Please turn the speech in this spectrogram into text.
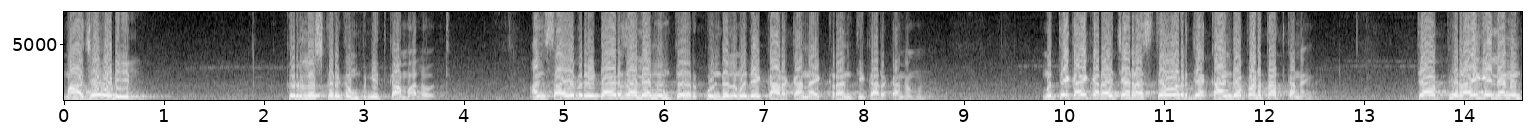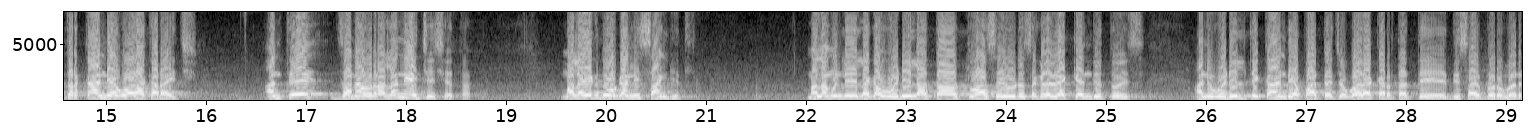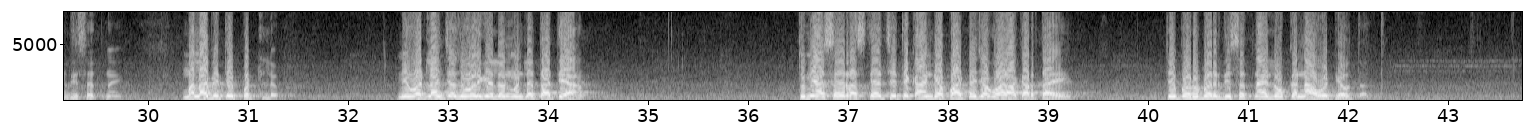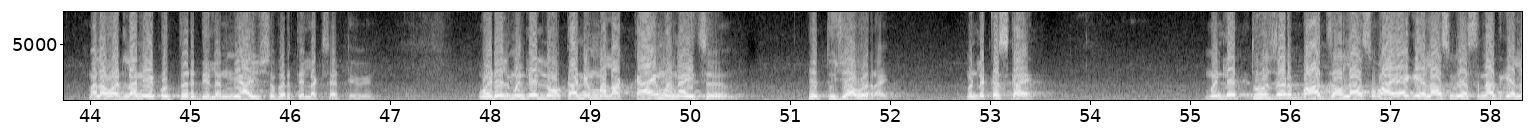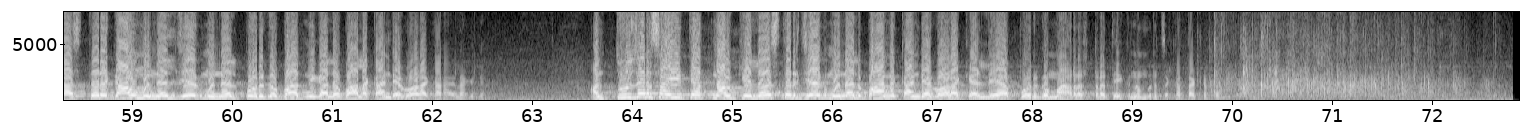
माझे वडील किर्लोस्कर कंपनीत कामाला होते. आणि साहेब रिटायर झाल्यानंतर कुंडलमध्ये कारखाना आहे क्रांती कारखाना म्हणून. मग ते काय करायच्या रस्त्यावर ज्या कांड्या पडतात का नाही त्या फिराय गेल्यानंतर कांड्या गोळा करायची. आणि ते जनावराला न्यायचे शेतात. मला एक दोघांनी सांगितलं. मला म्हणले लगा वडील आता तू असं एवढं सगळं व्याख्यान देतोयस. आणि वडील ते कांड्या पाटाच्या गोळ्या करतात ते दिसाय बरोबर दिसत नाही. मला बी ते पटलं. मी वडिलांच्या जवळ गेलो आणि म्हटलं तात्या तुम्ही असं रस्त्याचे ते कांड्या पाटाच्या गोळा करताय ते बरोबर दिसत नाही लोक नावं ठेवतात. मला वडिलांनी एक उत्तर दिलं आणि मी आयुष्यभर ते लक्षात ठेवेन. वडील म्हणले लोकांनी मला काय म्हणायचं हे तुझ्यावर आहे. म्हटलं कस काय? म्हणले तू जर बाद झालास वाया गेलास व्यसनात गेलास तर गाव म्हणल जग म्हणल पोरग बाद निघालं बाला कांड्या गोळा करायला लागलं. आणि तू जर साहित्यात नाव केलंस तर जग म्हणल बाण कांड्या गोळा केल्या पोरग महाराष्ट्रात एक नंबरचं कथाकथन केलं.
